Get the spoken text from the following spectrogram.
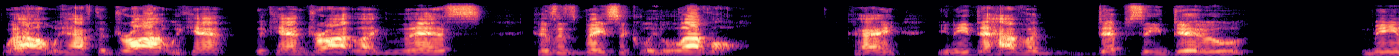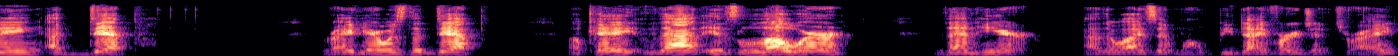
Well, we have to draw it. We can't we can't draw it like this because it's basically level. Okay? You need to have a dipsy do, meaning a dip. Right here was the dip. Okay, that is lower than here. Otherwise, it won't be divergent, right?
